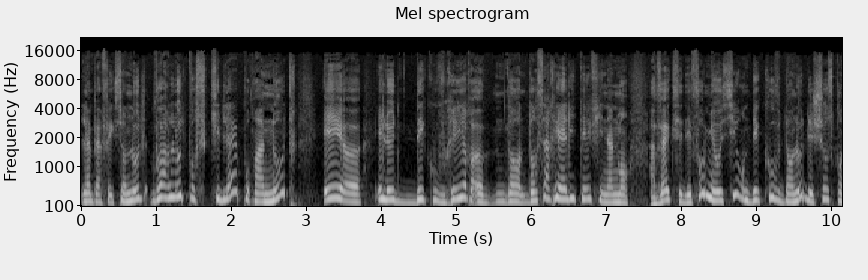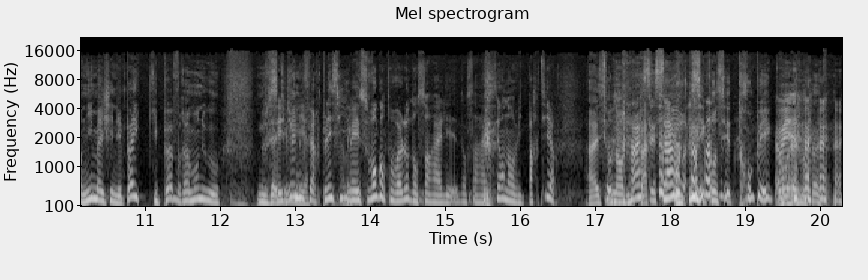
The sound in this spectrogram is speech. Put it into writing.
l'imperfection de l'autre, voir l'autre pour ce qu'il est, pour un autre, et, euh, et le découvrir euh, dans, dans sa réalité finalement, avec ses défauts, mais aussi on découvre dans l'autre des choses qu'on n'imaginait pas et qui peuvent vraiment nous, nous attirer, nous faire plaisir. Mais souvent, quand on voit l'autre dans, sa réali- dans sa réalité, on a envie de partir. Ah, si on a envie de partir, c'est ça. c'est qu'on s'est trompé quand Oui. même.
